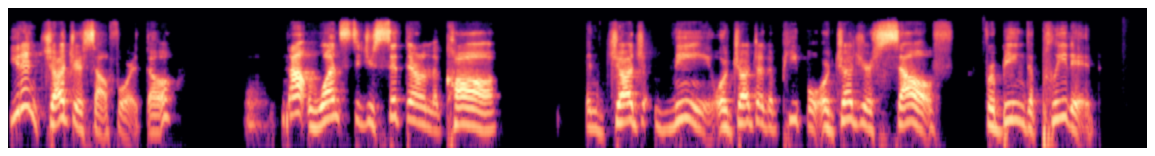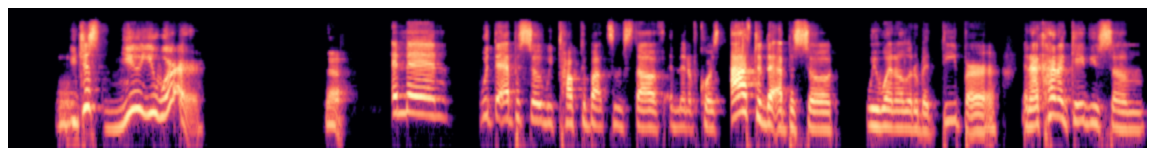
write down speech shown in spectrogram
You didn't judge yourself for it though. Mm. Not once did you sit there on the call and judge me or judge other people or judge yourself for being depleted. Mm. You just knew you were. Yeah. And then with the episode, we talked about some stuff. And then, of course, after the episode, we went a little bit deeper and I kind of gave you some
